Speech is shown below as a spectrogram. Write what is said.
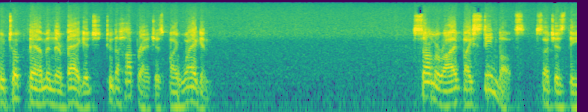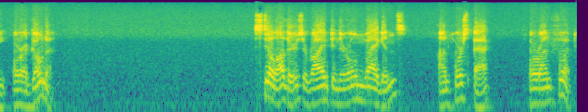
who took them and their baggage to the hop ranches by wagon. Some arrived by steamboats, such as the Oregona. Still others arrived in their own wagons, on horseback, or on foot.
